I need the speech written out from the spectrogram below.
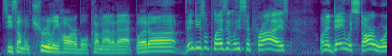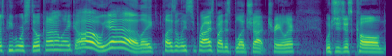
see something truly horrible come out of that. But uh, Vin Diesel pleasantly surprised on a day with Star Wars, people were still kind of like, oh yeah, like pleasantly surprised by this Bloodshot trailer, which is just called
